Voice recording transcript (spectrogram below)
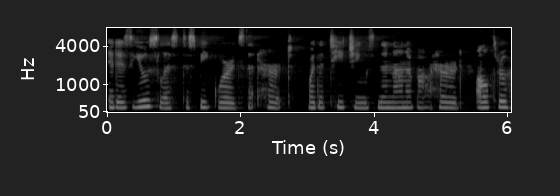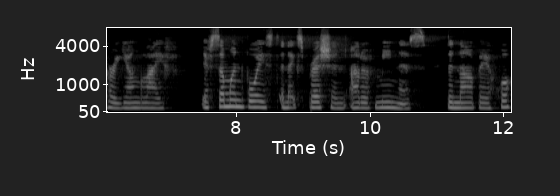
It is useless to speak words that hurt, were the teachings Nananabat heard all through her young life. If someone voiced an expression out of meanness, the Naabeehó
